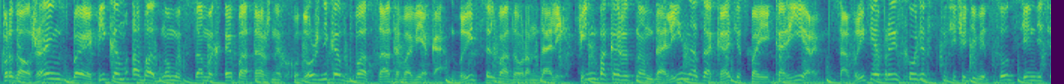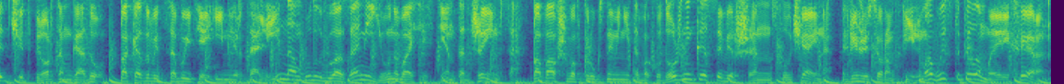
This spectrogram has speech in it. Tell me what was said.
Продолжаем с биопиком об одном из самых эпатажных художников 20 века – быть Сальвадором Дали. Фильм покажет нам Дали на закате своей карьеры. События происходят в 1974 году. Показывать события и мир Дали нам будут глазами юного ассистента Джеймса, попавшего в круг знаменитого художника совершенно случайно. Режиссером фильма выступила Мэри Хэрон.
